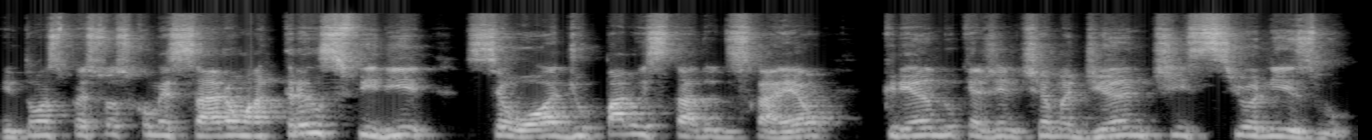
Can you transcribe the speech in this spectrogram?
então as pessoas começaram a transferir seu ódio para o Estado de Israel, criando o que a gente chama de anti-sionismo.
